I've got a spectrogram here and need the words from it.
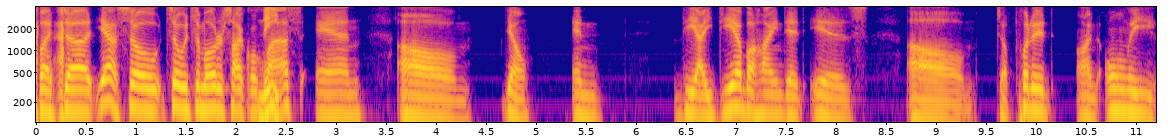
But uh, yeah, so so it's a motorcycle Neat. class, and um, you know, and the idea behind it is um, to put it on only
